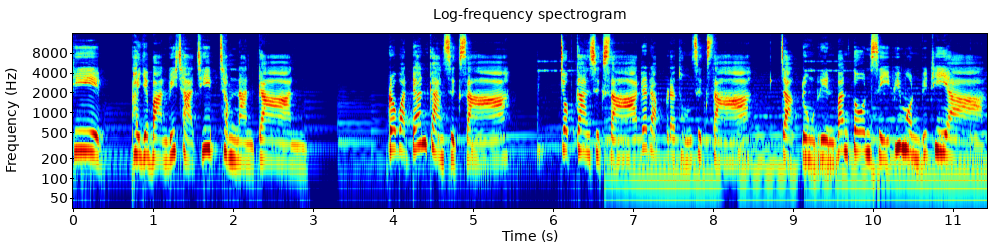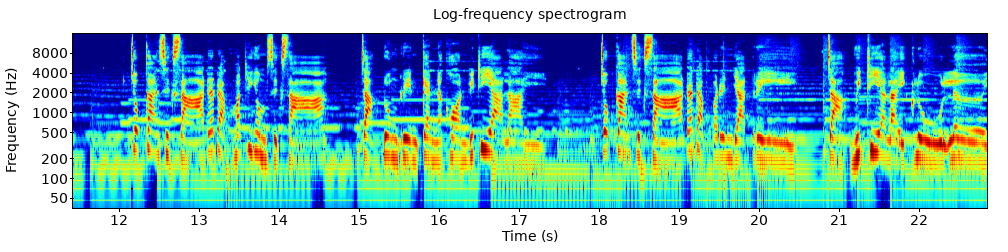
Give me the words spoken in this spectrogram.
ชีพ พยาบาลวิชาชีพชำนาญการ ประวัติด้านการศึกษา จบการศึกษาระดับประถมศึกษา จากโรงเรียนบ้านต้นศรีพิมลวิทยา จบการศึกษาระดับมัธยมศึกษา จากโรงเรียนแก่นนครวิทยาลัย จบการศึกษาระดับปริญญาตรี จากวิทยาลัยครูเลย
